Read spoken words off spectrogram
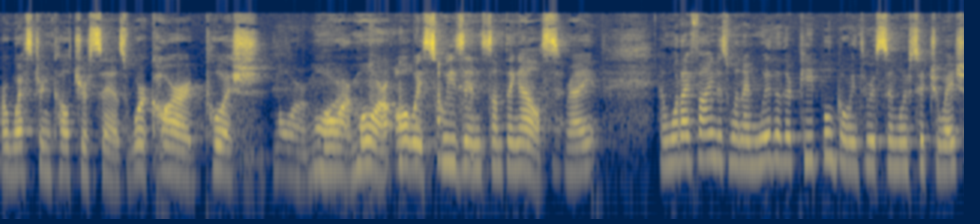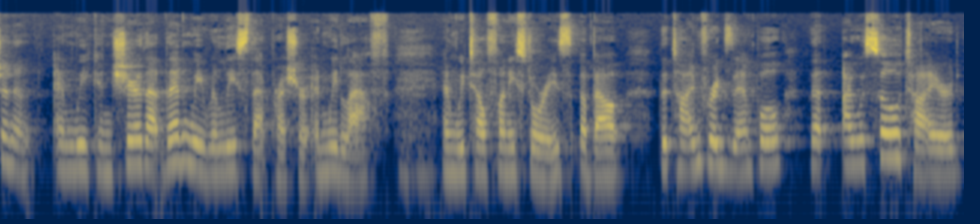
our Western culture says work hard, push, more, more, more, more always squeeze in something else, yeah. right? And what I find is when I'm with other people going through a similar situation and, and we can share that, then we release that pressure and we laugh mm-hmm. and we tell funny stories about the time, for example, that I was so tired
